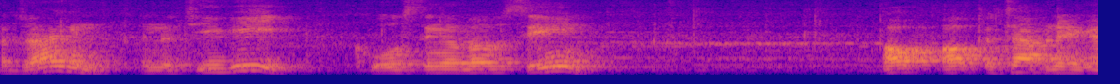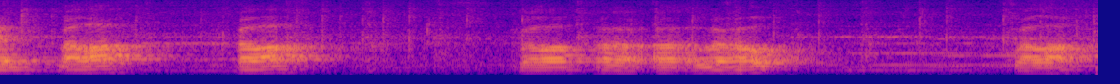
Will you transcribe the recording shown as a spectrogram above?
A dragon in the TV. Coolest thing I've ever seen. Oh, oh, it's happening again. Well off. Well off. Well off. Uh, uh, a little help. Well off.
